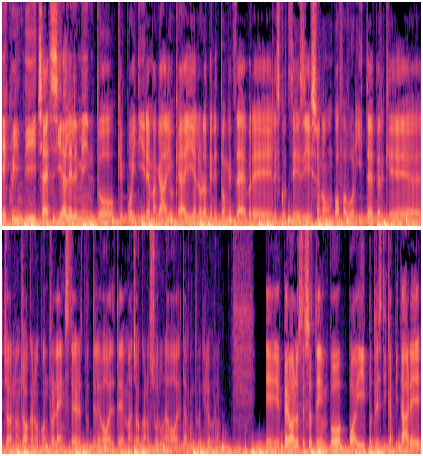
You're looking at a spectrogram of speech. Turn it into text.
E quindi c'è sia l'elemento che puoi dire magari ok, allora Benetton e Zebre, le scozzesi sono un po' favorite perché non giocano contro Leinster tutte le volte, ma giocano solo una volta contro di loro. E, però allo stesso tempo poi potresti capitare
